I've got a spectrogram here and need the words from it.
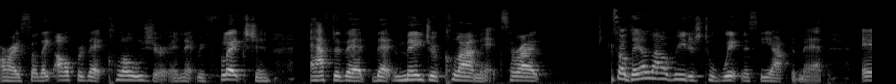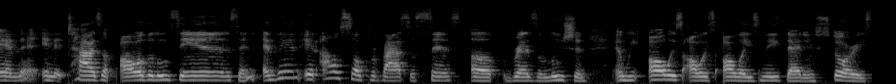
all right? So they offer that closure and that reflection after that that major climax, all right? So they allow readers to witness the aftermath and and it ties up all the loose ends and and then it also provides a sense of resolution and we always always always need that in stories.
